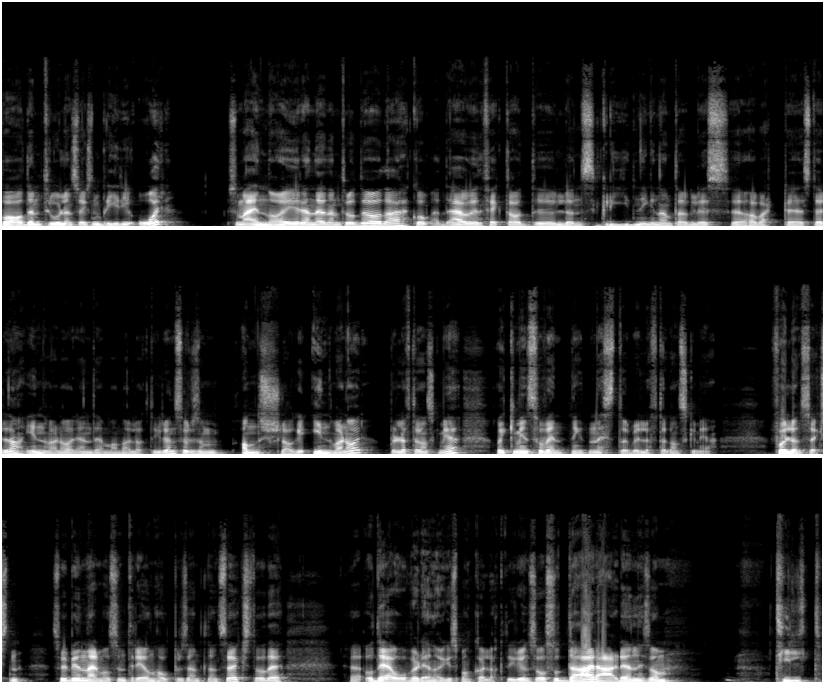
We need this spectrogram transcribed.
hva de tror lønnsveksten blir i år, som er enda høyere enn det de trodde. Og kom, det er jo en effekt av at eh, lønnsglidningen antageligvis eh, har vært eh, større da, inneværende år enn det man har lagt til grunn. Så liksom anslaget inneværende år ble løfta ganske mye, og ikke minst forventningen til neste år ble løfta ganske mye for lønnsveksten. Så vi begynner å nærme oss en 3,5% lønnsvekst, og det, og det, er over det Norges Bank har lagt til grunn. Så også der er det en liksom tilt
